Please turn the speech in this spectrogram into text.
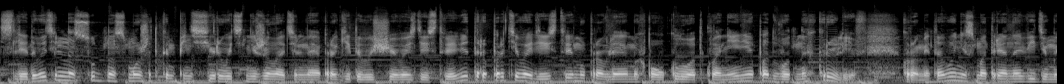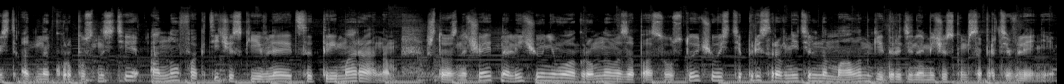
Следовательно, судно сможет компенсировать нежелательное прогибающее воздействие ветра противодействием управляемых по углу отклонения подводных крыльев. Кроме того, несмотря на видимость однокорпусности, оно фактически является тримараном, что означает наличие у него огромного запаса устойчивости при сравнительно малом гидродинамическом сопротивлении.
